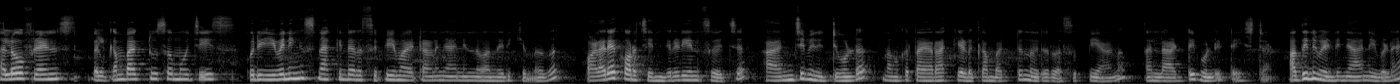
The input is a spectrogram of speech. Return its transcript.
Hello friends welcome back to സമൂച്ചീസ് ഒരു ഈവനിങ് സ്നാക്കിന്റെ റെസിപ്പിയുമായിട്ടാണ് ഞാൻ ഇന്ന് വന്നിരിക്കുന്നത്. വളരെ കുറച്ച് ഇൻഗ്രീഡിയൻസ് വെച്ച് അഞ്ച് മിനിറ്റ് കൊണ്ട് നമുക്ക് തയ്യാറാക്കിയെടുക്കാൻ പറ്റുന്ന ഒരു റെസിപ്പിയാണ് നല്ല അടിപൊളി ടേസ്റ്റാണ് അതിനുവേണ്ടി ഞാനിവിടെ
